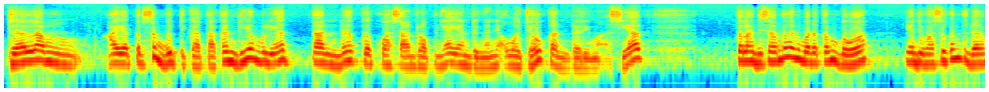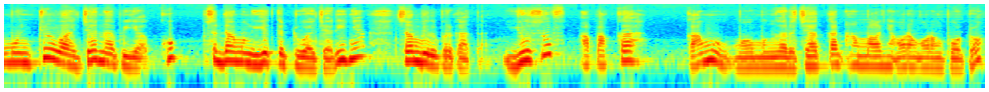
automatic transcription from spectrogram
dalam ayat tersebut dikatakan dia melihat tanda kekuasaan Robnya yang dengannya Allah jauhkan dari maksiat telah disampaikan kepada kami bahwa yang dimaksudkan adalah muncul wajah Nabi Yakub sedang menggigit kedua jarinya sambil berkata, Yusuf, apakah kamu mau mengerjakan amalnya orang-orang bodoh?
